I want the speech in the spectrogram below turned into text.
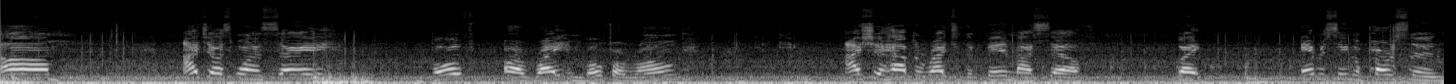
Um, I just want to say both are right and both are wrong. I should have the right to defend myself, but every single person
